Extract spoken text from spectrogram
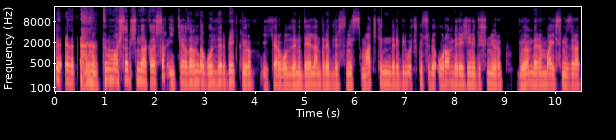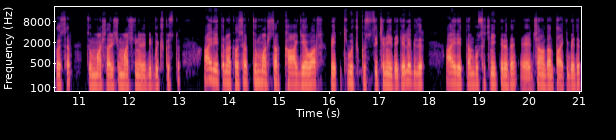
E evet. Tüm maçlar için de arkadaşlar ilk yarılarında golleri bekliyorum. İlk yarı gollerini değerlendirebilirsiniz. Maç kendileri 1.5 üstü de oran vereceğini düşünüyorum. Güven veren bahisimizdir arkadaşlar. Tüm maçlar için maç geneli 1.5 üstü. Ayrıyeten arkadaşlar tüm maçlar KG var ve 2.5 üst seçeneği de gelebilir. Ayrıyeten bu seçenekleri de, eee, canlıdan takip edip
